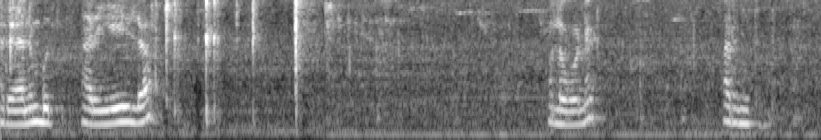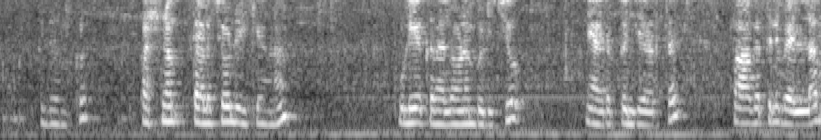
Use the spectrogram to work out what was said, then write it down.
അരയാനും ബുദ്ധി അരയേയില്ല. നല്ലപോലെ അരഞ്ഞിട്ടുണ്ട്. ഇത് നമുക്ക് കഷ്ണം തിളച്ചുകൊണ്ടിരിക്കുകയാണ് പുളിയൊക്കെ നല്ലോണം പിടിച്ചു. ഇനി അരപ്പും ചേർത്ത് പാകത്തിന് വെള്ളം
